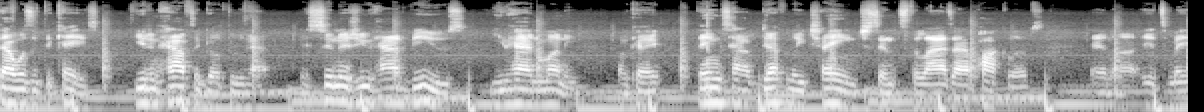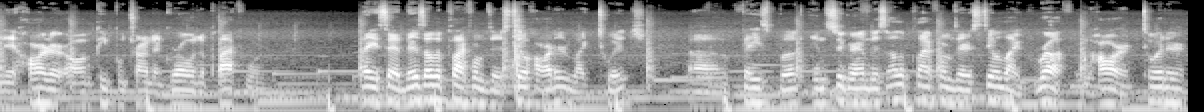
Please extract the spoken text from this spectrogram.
that wasn't the case. You didn't have to go through that as soon as you had views, you had money. Okay, things have definitely changed since the last apocalypse, and uh, it's made it harder on people trying to grow on the platform. Like I said, there's other platforms that are still harder, like Twitch, uh, Facebook, Instagram. There's other platforms that are still like rough and hard. Twitter,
